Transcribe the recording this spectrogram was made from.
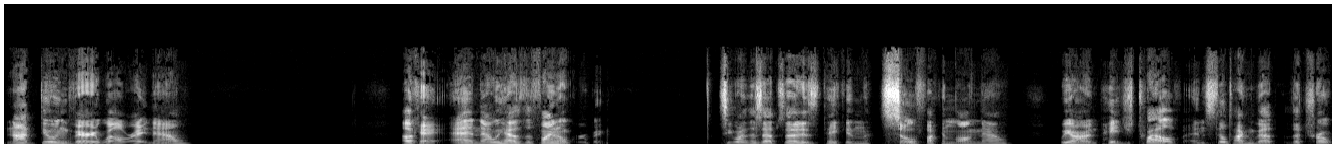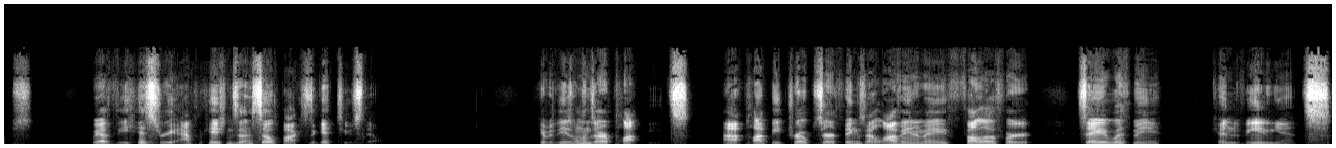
not doing very well right now. Okay, and now we have the final grouping. See why this episode has taken so fucking long now? We are on page 12 and still talking about the tropes. We have the history, applications, and the soapbox to get to still. Okay, but these ones are plot beats. Uh, plot beat tropes are things that a lot of anime follow for, say it with me, convenience.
